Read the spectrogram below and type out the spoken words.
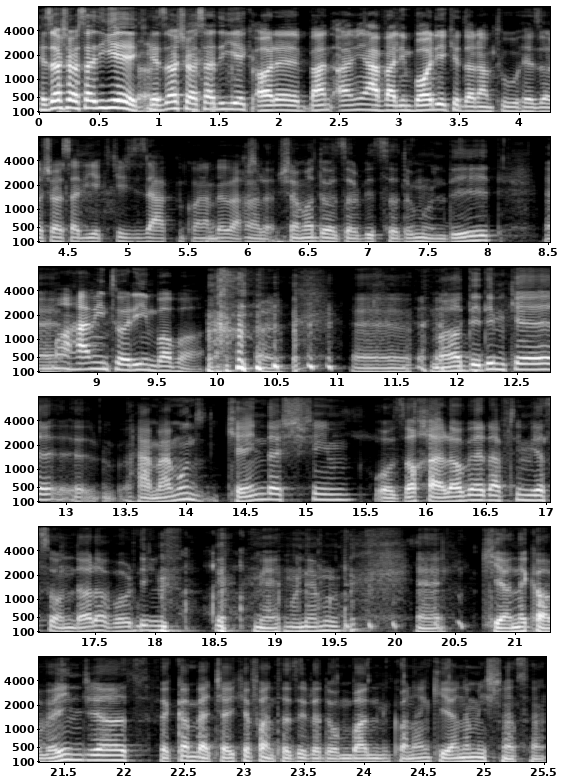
1401 1401 آره. من اولین باریه که دارم تو 1401 چیزی ضبط می‌کنم. ببخشید. آره. شما 2022 موندید. ما همینطوریم بابا. ما دیدیم که هممون کین داشتیم اوضاع خرابه رفتیم یه سندار آوردیم مهمونمون. کیان کاوه اینجاست. فکر کنم بچه‌ای که فانتزی رو دنبال می‌کنن کیانو می‌شناسن.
